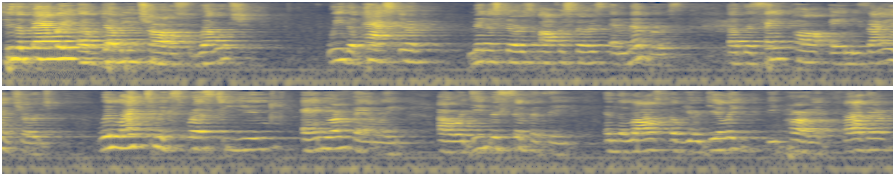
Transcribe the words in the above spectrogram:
To the family of W. Charles Welch, we the pastor, ministers, officers, and members of the St. Paul AME Zion Church would like to express to you and your family our deepest sympathy in the loss of your dearly departed father,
